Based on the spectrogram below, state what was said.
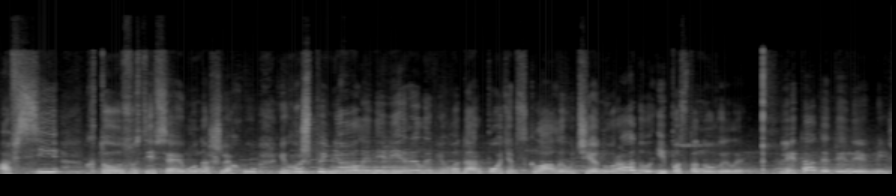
А всі, хто зустрівся йому на шляху, його шпиняли, не вірили в його дар. Потім склали учену раду і постановили: літати ти не вмієш.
